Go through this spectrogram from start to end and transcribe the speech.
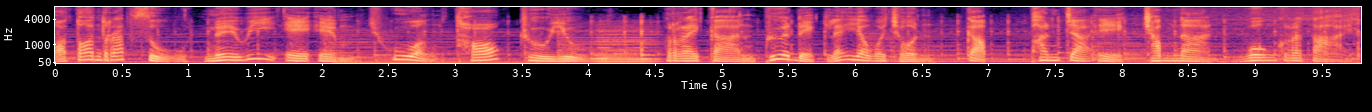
อต้อนรับสู่ Navy AM ช่วง Talk to You รายการเพื่อเด็กและเยาวชนกับพันจ่าเอกชำนาญวงกระต่าย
